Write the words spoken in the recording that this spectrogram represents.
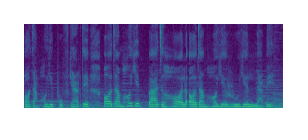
آدم های پف کرده آدم های بدحال آدم های روی لبه.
